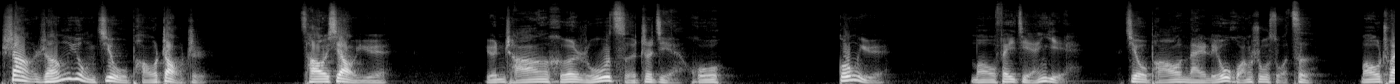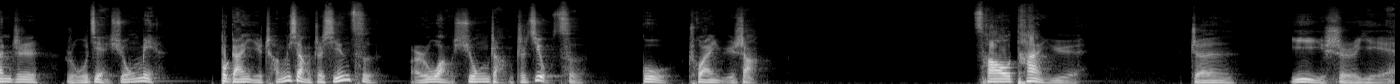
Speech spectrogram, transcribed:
上仍用旧袍罩之。操笑曰：“云长何如此之简乎？”公曰：某非简也，旧袍乃刘皇叔所赐，某穿之如见兄面，不敢以丞相之新赐而忘兄长之旧赐，故穿于上。操叹曰：“真亦是也。”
